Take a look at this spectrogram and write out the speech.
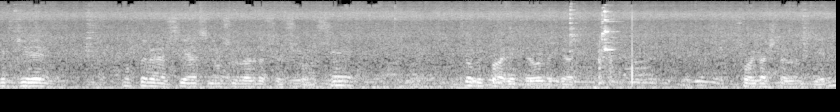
Neticede muhtemelen siyasi unsurları da söz konusu. Lobi faaliyetleri oradaki soydaşlarımız diyelim.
